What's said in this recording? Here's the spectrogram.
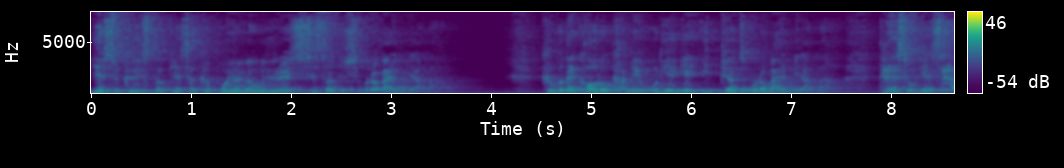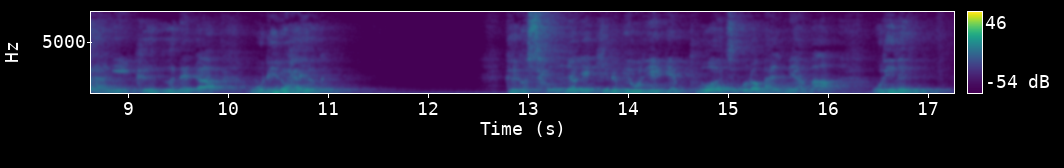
예수 그리스도께서 그 보혈로 우리를 씻어 주심으로 말미암아 그분의 거룩함이 우리에게 입혀짐으로 말미암아 대속의 사랑이 그 은혜가 우리로 하여금 그리고 성령의 기름이 우리에게 부어짐으로 말미암아 우리는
